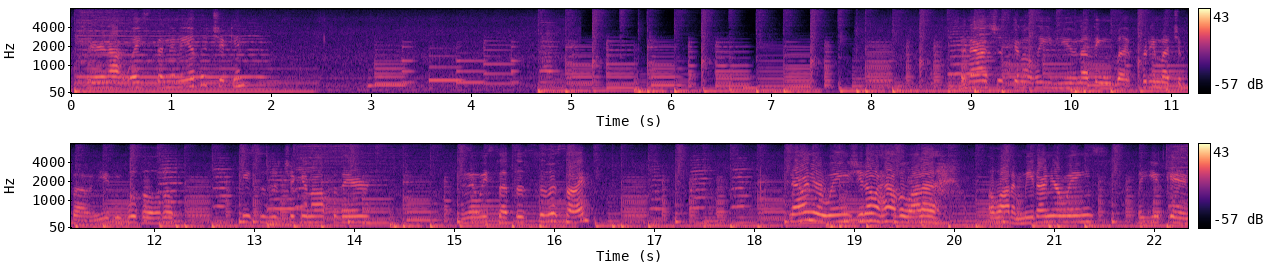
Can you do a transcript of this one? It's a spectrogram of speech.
so you're not wasting any of the chicken. So now it's just going to leave you nothing but pretty much a bone. You can pull the little pieces of chicken off of there. And then we set this to the side. Now on your wings, you don't have a lot of a lot of meat on your wings, but you can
